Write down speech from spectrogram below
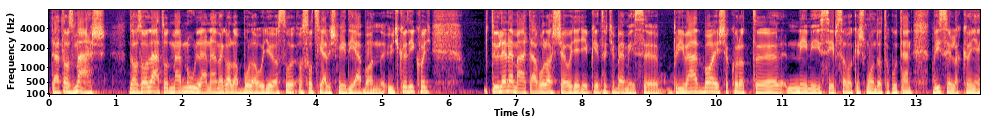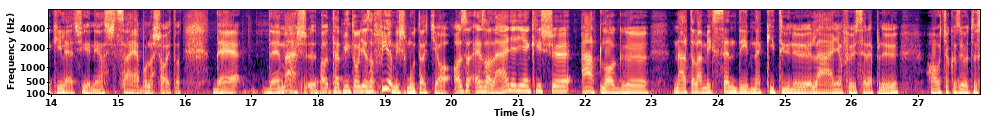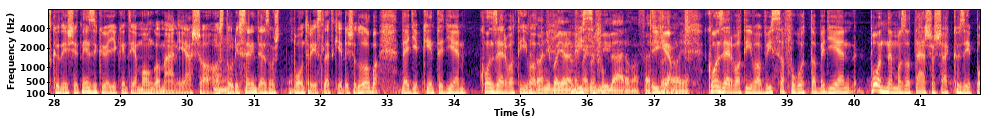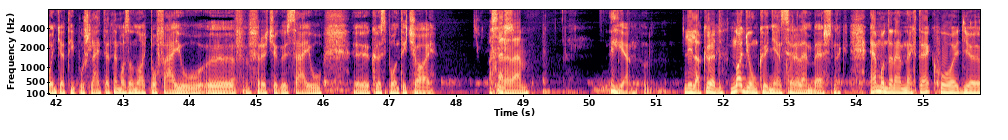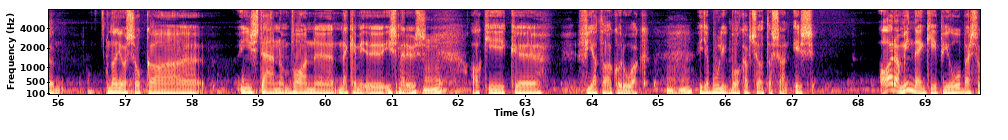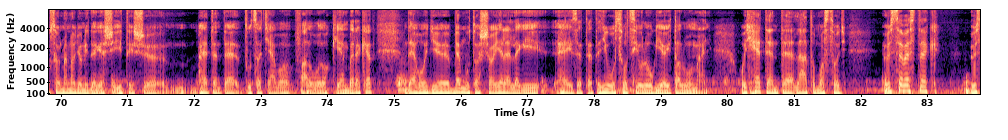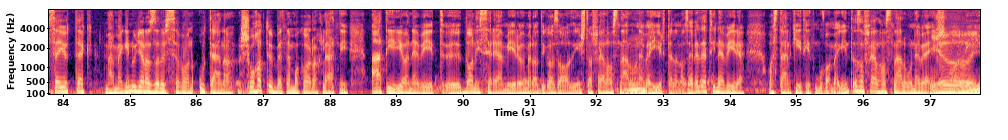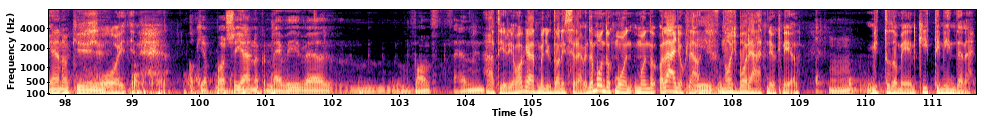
Tehát az más. De azon látod már nullánál meg alapból, ahogy ő a, szo- a szociális médiában ügyködik, hogy tőle nem áll távol az se, hogy egyébként, hogyha bemész privátba, és akkor ott némi szép szavak és mondatok után viszonylag könnyen ki lehet sírni a szájából a sajtot. De, de más, tehát mint ahogy ez a film is mutatja, az, ez a lány egy ilyen kis átlagnál talán még szendébbnek kitűnő lány a főszereplő, ha csak az öltözködését nézzük, ő egyébként ilyen mangamániás a, a sztori szerint, de ez most pont részletkérdés a dologba, de egyébként egy ilyen konzervatívabb, Ez annyiban jelenik meg, hogy visszafog- lilára van festve igen, konzervatívabb, visszafogottabb, egy ilyen, pont nem az a társaság középpontja típus lány, tehát nem az a nagy pofájú, ö, f- fröccsögő szájú központi csaj. A szerelem. Igen, Lila köd. nagyon könnyen szerelembe esnek. Elmondanám nektek, hogy nagyon sok a Instán van nekem ismerős, uh-huh. akik fiatalkorúak, uh-huh. így a bulikból kapcsolatosan, és arra mindenképp jó, bár sokszor már nagyon idegesít, és hetente tucatjával followolok ki embereket, de hogy bemutassa a jelenlegi helyzetet, egy jó szociológiai tanulmány, hogy hetente látom azt, hogy összevesztek, összejöttek, már megint ugyanazzal össze van, utána soha többet nem akarnak látni, átírja a nevét Dani szerelméről, mert addig az az Insta felhasználó Mhm. neve hirtelen az eredeti nevére, aztán két hét múlva megint az a felhasználó neve, és Jó. Van ilyen, aki, hogy aki a pasiának a nevével van fenn. átírja magát, mondjuk Dani szerelme. De mondok, mond, mondok a lányoknál, Jézus. nagy barátnőknél, uh-huh. mit tudom én, Kitti mindene.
